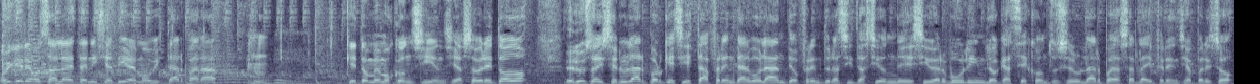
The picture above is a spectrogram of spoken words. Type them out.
Hoy queremos hablar de esta iniciativa de Movistar para que tomemos conciencia, sobre todo el uso del celular, porque si estás frente al volante o frente a una situación de ciberbullying, lo que haces con tu celular puede hacer la diferencia. Por eso,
